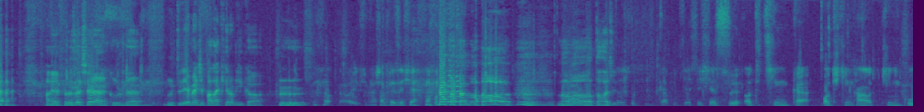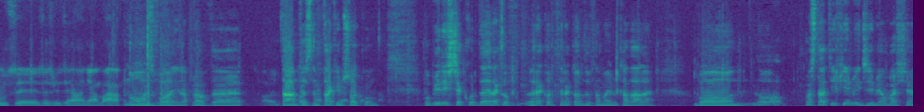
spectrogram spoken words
Panie prezesie, kurde, tu nie będzie pana kierownika. Oj, przepraszam prezesie. No, no, no, o to chodzi. Kapi cieszy się z odcinka, odcinka, odcinku z, ze zwiedzania map. No, dzwoni, naprawdę. No, Tam to jestem w takim jak- szoku. Pobiliście, kurde, rekord, rekord rekordów na moim kanale. Bo, no, ostatni filmik, gdzie miał właśnie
